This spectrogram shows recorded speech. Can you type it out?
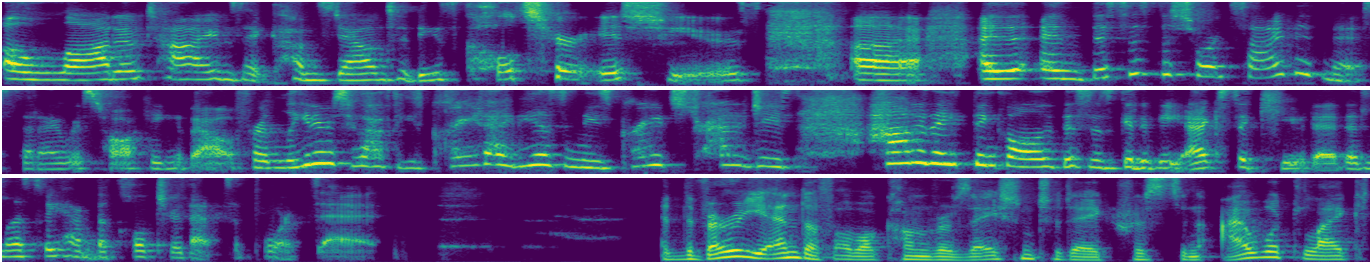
A lot of times it comes down to these culture issues. Uh, and, and this is the short sightedness that I was talking about. For leaders who have these great ideas and these great strategies, how do they think all of this is going to be executed unless we have the culture that supports it? At the very end of our conversation today, Kristen, I would like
